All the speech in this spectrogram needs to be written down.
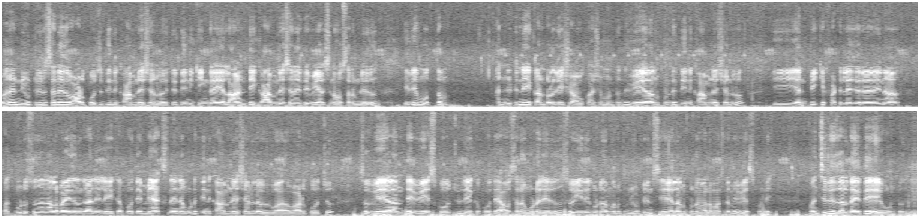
ఏమైనా న్యూట్రియన్స్ అనేది వాడుకోవచ్చు దీని కాంబినేషన్లో అయితే. దీనికి ఇంకా ఎలాంటి కాంబినేషన్ అయితే వేయాల్సిన అవసరం లేదు. ఇదే మొత్తం అన్నిటినీ కంట్రోల్ చేసే అవకాశం ఉంటుంది. వేయాలనుకుంటే దీని కాంబినేషన్లో ఈ ఎన్పీకే ఫర్టిలైజర్ అయినా పదమూడు సున్నా నలభై ఐదును కానీ లేకపోతే మ్యాక్స్ అయినా కూడా దీని కాంబినేషన్లో వా- వాడుకోవచ్చు. సో వేయాలంటే వేసుకోవచ్చు లేకపోతే అవసరం కూడా లేదు. సో ఇది కూడా మనకు న్యూట్రియన్స్ వేయాలనుకున్న వాళ్ళు మాత్రమే వేసుకోండి. మంచి రిజల్ట్ అయితే ఉంటుంది.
